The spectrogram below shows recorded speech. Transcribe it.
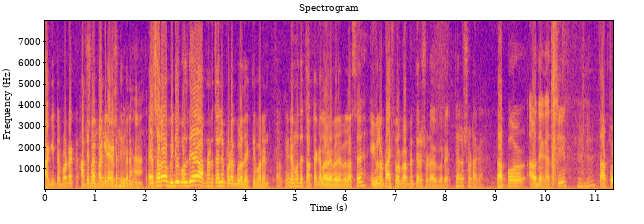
বাকিটা প্রোডাক্ট হাতে পায় বাকি টাকাটা দিবেন হ্যাঁ। এছাড়াও ভিডিও কল দিয়ে আপনারা চাইলে প্রোডাক্টগুলো দেখতে পারেন। এটার মধ্যে চারটা কালার অ্যাভেলেবেল আছে। এগুলোর প্রাইস পড়বে আপনার তেরোশো টাকা করে। তেরোশো টাকা। তারপর আরও দেখাচ্ছি। তারপর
